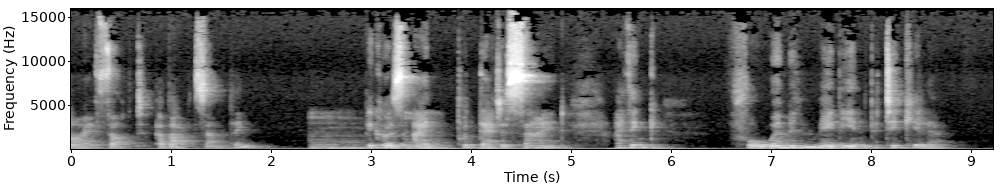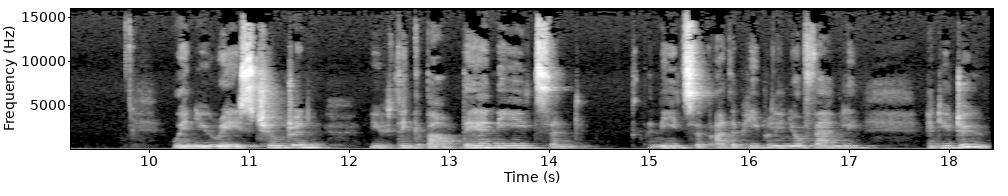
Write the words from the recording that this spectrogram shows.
how I felt about something mm. because mm. I put that aside. I think for women, maybe in particular, when you raise children, you think about their needs and the needs of other people in your family, and you do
